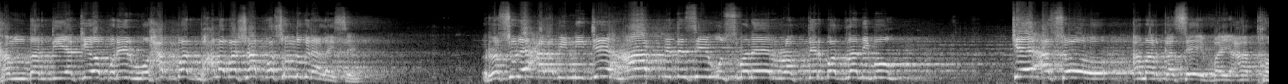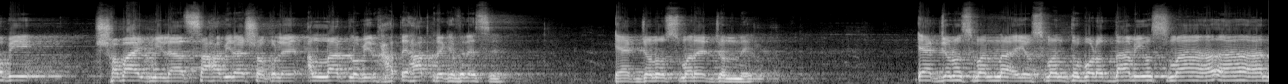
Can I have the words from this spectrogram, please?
হামদার দিয়ে কি অপরের মোহাব্বত, ভালোবাসা পছন্দ করে লাইছে রসুলে আরবি নিজে হাত পেতেছে, উসমানের রক্তের বদলা নিব। কে আসো আমার কাছে বাইআত হবে। সবাই মিলা সাহাবিরা সকলে আল্লাহ নবীর হাতে হাত রেখে ফেলেছে। একজন ওসমানের জন্যে একজন ওসমান না এই ওসমান তো বড় দামি ওসমান।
